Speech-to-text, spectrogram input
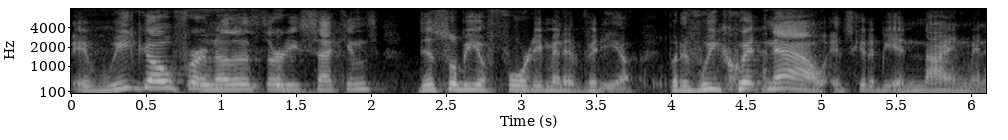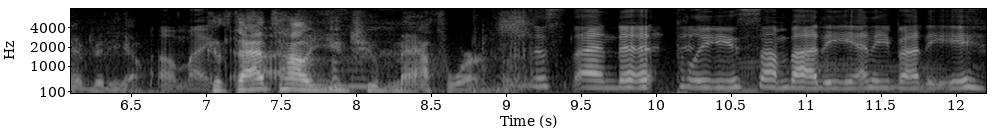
if we go for another 30 seconds, this will be a 40 minute video. But if we quit now, it's going to be a 9 minute video. Oh my god. Cuz that's how YouTube math works. Just end it, please. Somebody, anybody.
